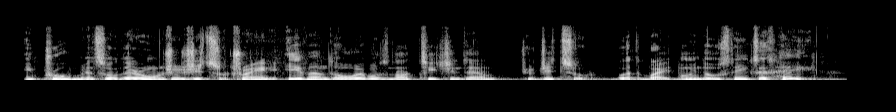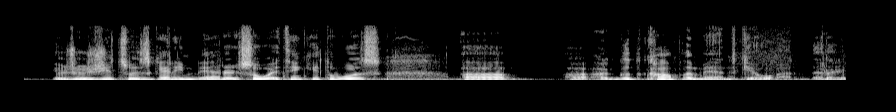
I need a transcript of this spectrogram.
improvements on their own jiu-jitsu training, even though I was not teaching them jiu-jitsu. But by doing those things, I said, hey, your jiu-jitsu is getting better. So I think it was uh, a good compliment Gil, that I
